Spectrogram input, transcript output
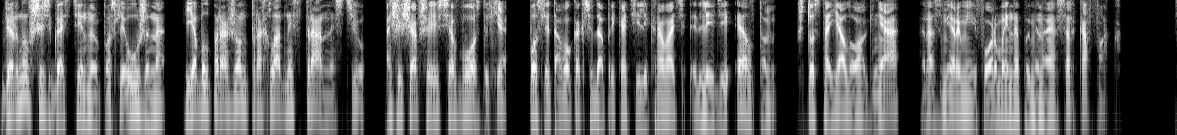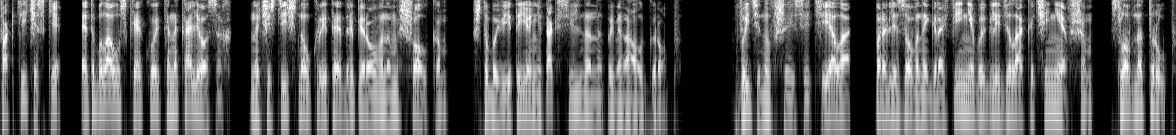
Вернувшись в гостиную после ужина, я был поражен прохладной странностью, ощущавшейся в воздухе, после того, как сюда прикатили кровать леди Элтон, что стояла у огня, размерами и формой напоминая саркофаг. Фактически, это была узкая койка на колесах, но частично укрытая драпированным шелком, чтобы вид ее не так сильно напоминал гроб. Вытянувшееся тело парализованной графини выглядело окоченевшим, словно труп,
